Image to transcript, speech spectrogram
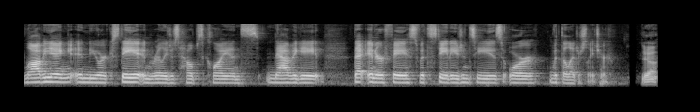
lobbying in New York State and really just helps clients navigate that interface with state agencies or with the legislature. Yeah.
